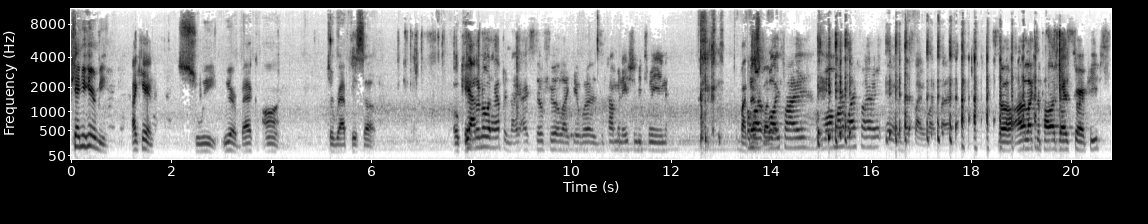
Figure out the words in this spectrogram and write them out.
can you hear me? I can. Sweet. We are back on to wrap this up. Okay. Yeah, I don't know what happened. I, I still feel like it was a combination between My Best Walmart. Wi-Fi, Walmart Wi-Fi, and Best Buy Wi-Fi. So I would like to apologize to our peeps.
